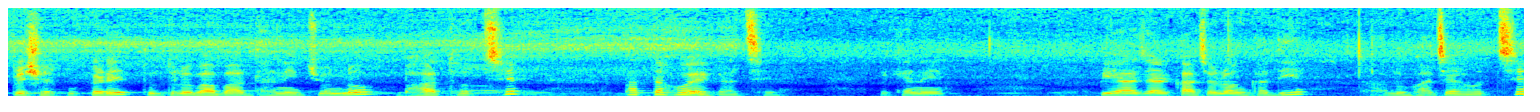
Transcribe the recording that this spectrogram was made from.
প্রেশার কুকারে তুলতুলো বাবা ধানের জন্য ভাত হচ্ছে, ভাতটা হয়ে গেছে। এখানে পেঁয়াজ আর কাঁচা লঙ্কা দিয়ে আলু ভাজা হচ্ছে।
